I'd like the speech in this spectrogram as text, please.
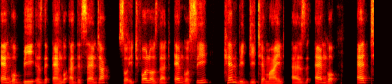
angle B is the angle at the center. So it follows that angle C can be determined as the angle at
